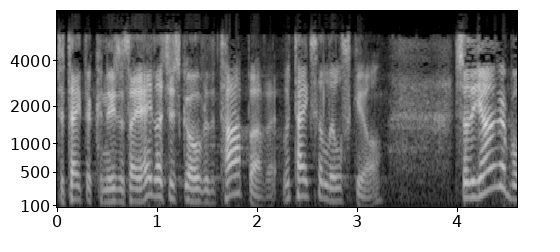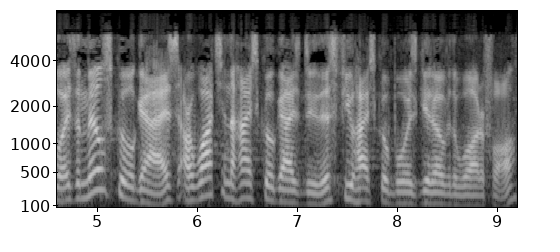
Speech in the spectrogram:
to take their canoes and say, hey, let's just go over the top of it. It takes a little skill. So the younger boys, the middle school guys, are watching the high school guys do this. Few high school boys get over the waterfall.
